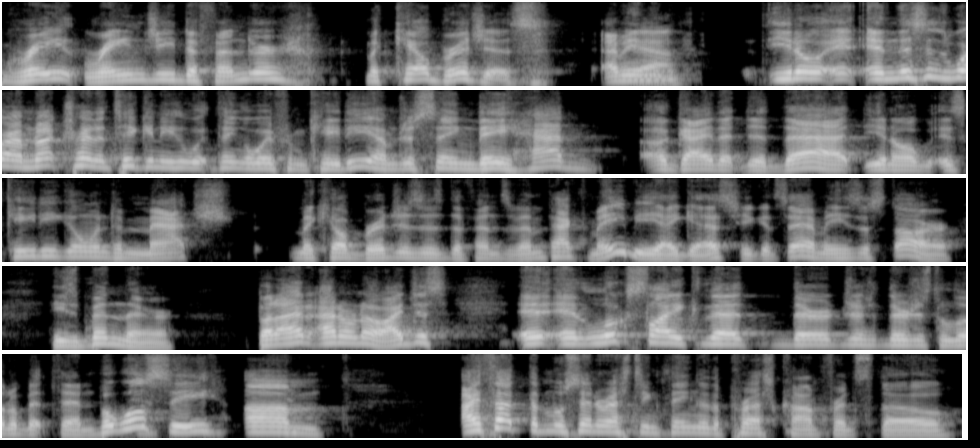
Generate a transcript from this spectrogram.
Great rangy defender, Mikal Bridges. I mean, yeah. you know, and this is where I'm not trying to take anything away from KD. I'm just saying they had a guy that did that. You know, is KD going to match Mikal Bridges' defensive impact? Maybe, I guess you could say. I mean, he's a star. He's been there. But I, I don't know. I just it, it looks like that they're just they're just a little bit thin. But we'll see. Um I thought the most interesting thing of the press conference, though,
